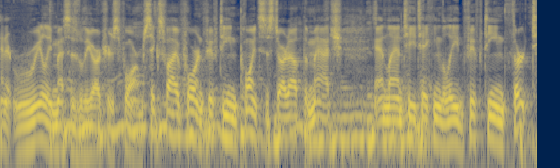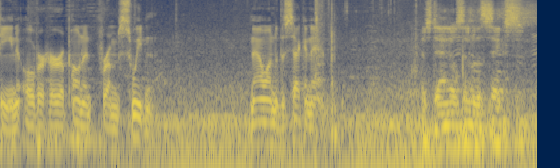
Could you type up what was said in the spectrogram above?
and it really messes with the archer's form. 6 5 4 and 15 points to start out the match. Anne Lanti taking the lead 15 13 over her opponent from Sweden. Now on to the second end. Miss Danielson with a six.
